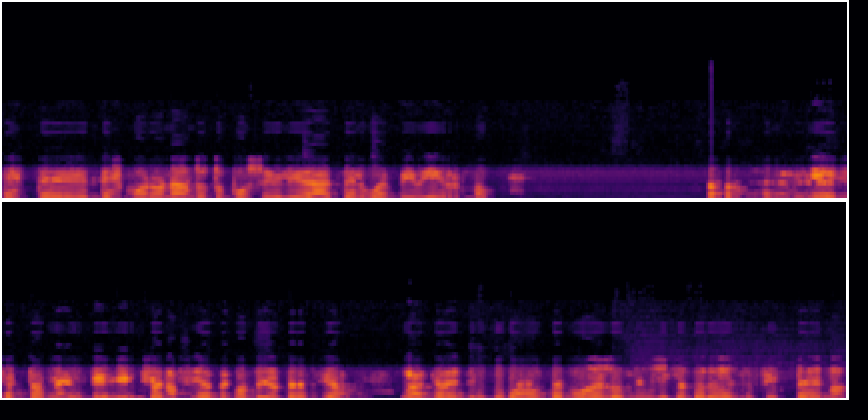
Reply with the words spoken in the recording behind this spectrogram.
este, desmoronando tu posibilidad del buen vivir, ¿no? Claro, sí, exactamente. Y bueno, fíjate cuando yo te decía las características de este modelo civilizatorio, de ese sistema,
